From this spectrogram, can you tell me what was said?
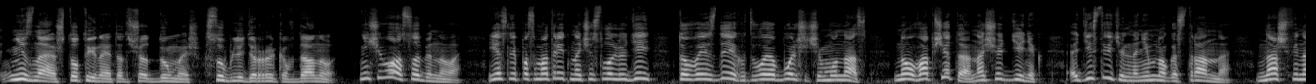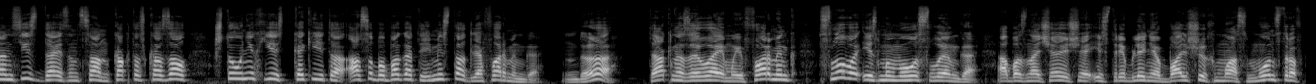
Не знаю, что ты на этот счет думаешь, сублидер Рыков Дану. Ничего особенного. Если посмотреть на число людей, то в ВСД их вдвое больше, чем у нас. Но вообще-то, насчет денег, э, действительно немного странно. Наш финансист Дайзен Сан как-то сказал, что у них есть какие-то особо богатые места для фарминга. Да, так называемый фарминг – слово из ММО-сленга, обозначающее истребление больших масс монстров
